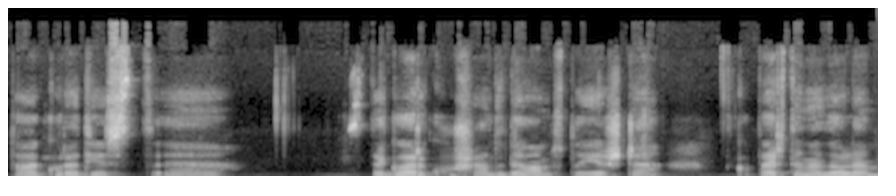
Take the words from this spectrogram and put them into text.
To akurat jest e, z tego arkusza. Dodałam tutaj jeszcze kopertę na dole.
